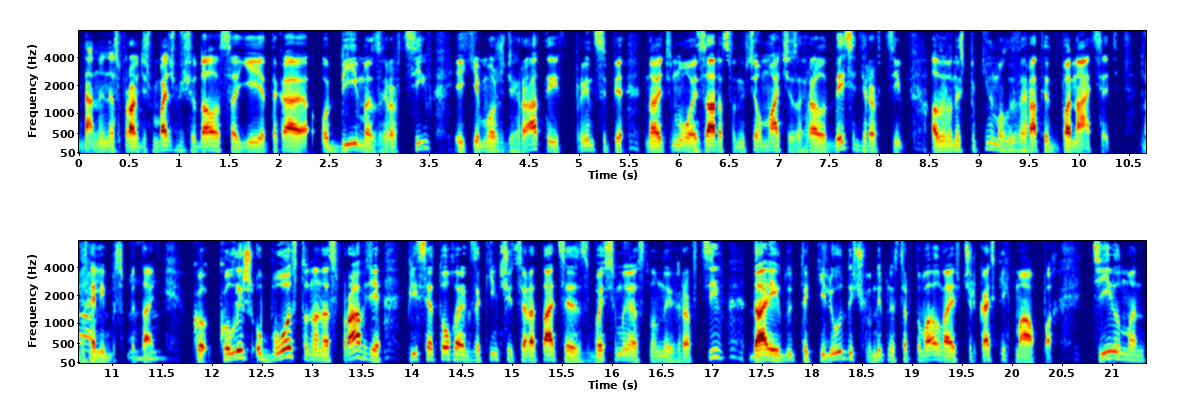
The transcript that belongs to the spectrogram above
Да, ну і насправді ж ми бачимо, що у Далласа є така обійма з гравців, які можуть грати, і в принципі, навіть ну ось зараз вони в цьому матчі заграли 10 гравців, але вони спокійно могли заграти 12, взагалі без питань. Ко- Коли ж у Бостона насправді після того, як закінчується ротація з восьми основних гравців, далі йдуть такі люди, що вони б не стартували навіть в черкаських мавпах. Тілман,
